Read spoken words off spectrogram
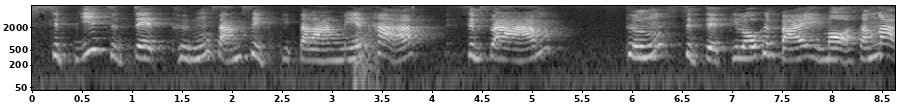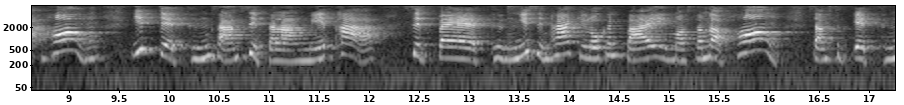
10 27 ถึง 30 ตารางเมตรค่ะ 13ถึง 17 กิโลขึ้นไป เหมาะสำหรับห้อง 27 ถึง 30 ตารางเมตรค่ะ 18 ถึง 25 กิโลขึ้นไป เหมาะสำหรับห้อง 31 ถึง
